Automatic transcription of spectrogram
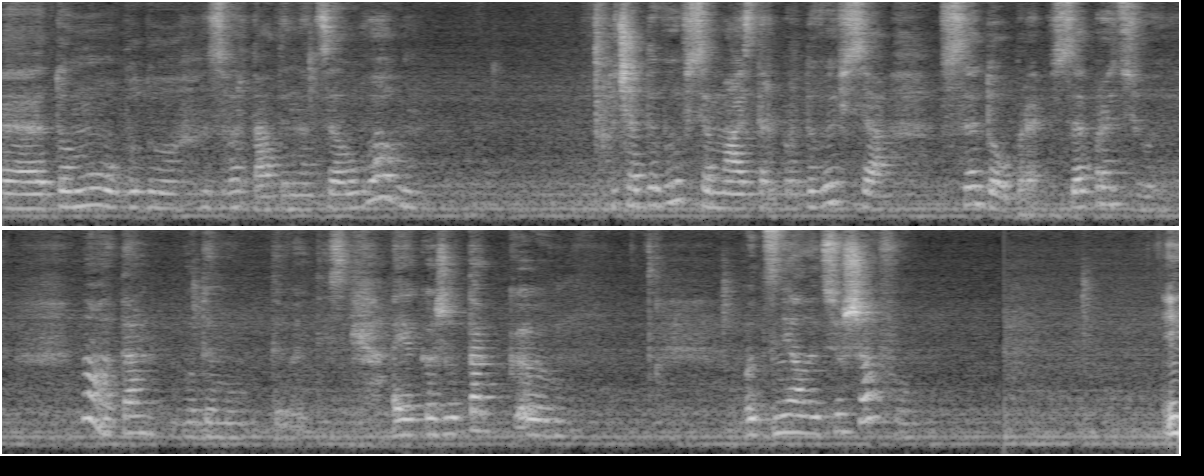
Е, Тому буду звертати на це увагу. Хоча дивився майстер, продивився, все добре, все працює. Ну, а там будемо дивитись. А я кажу, так, е, от зняли цю шафу. І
